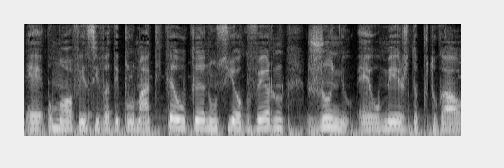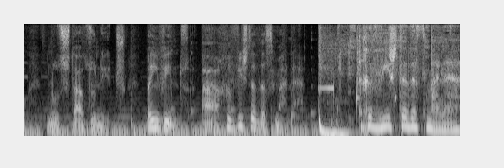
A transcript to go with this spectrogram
É uma ofensiva diplomática o que anuncia o governo. Junho é o mês de Portugal nos Estados Unidos. Bem-vindo à Revista da Semana. Revista da Semana.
